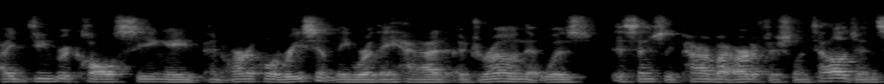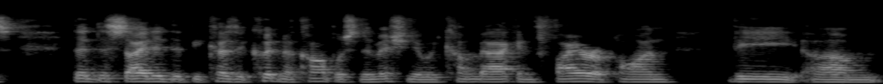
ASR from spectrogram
I, I, do recall seeing a, an article recently where they had a drone that was essentially powered by artificial intelligence that decided that because it couldn't accomplish the mission, it would come back and fire upon the, um,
